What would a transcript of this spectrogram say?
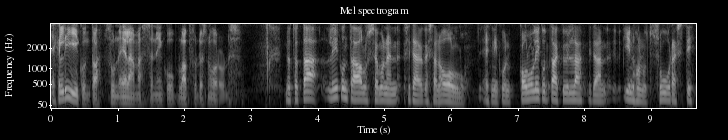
ehkä liikunta sun elämässä niin kuin lapsuudessa, nuoruudessa? No tota, liikunta on ollut semmoinen, sitä ei oikeastaan ollut. Et niin kuin koululiikuntaa kyllä, mitä on inhonnut suuresti.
